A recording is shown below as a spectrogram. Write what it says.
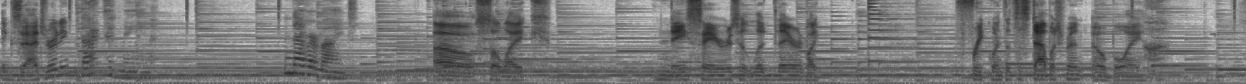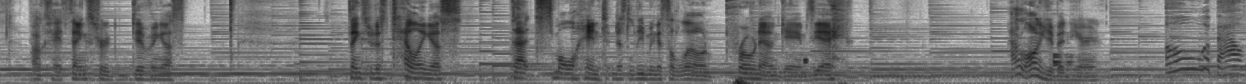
exaggerating. That could mean. Never mind. Oh, so like naysayers who lived there like frequent this establishment. Oh boy. Okay, thanks for giving us. Thanks for just telling us that small hint and just leaving us alone. Pronoun games, yay. How long have you been here? Oh, about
